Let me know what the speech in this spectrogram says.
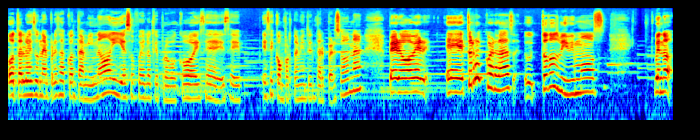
o tal vez una empresa contaminó y eso fue lo que provocó ese, ese, ese comportamiento en tal persona. Pero, a ver, eh, ¿tú recuerdas? Todos vivimos bueno,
